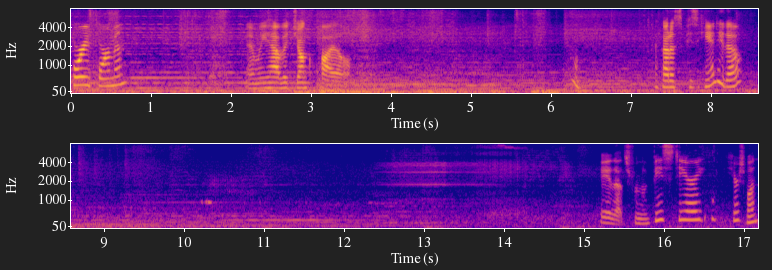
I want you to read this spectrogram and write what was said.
quarry foreman. And we have a junk pile. Hmm. I got us a piece of candy, though. Okay, that's from the bestiary. Here's one.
